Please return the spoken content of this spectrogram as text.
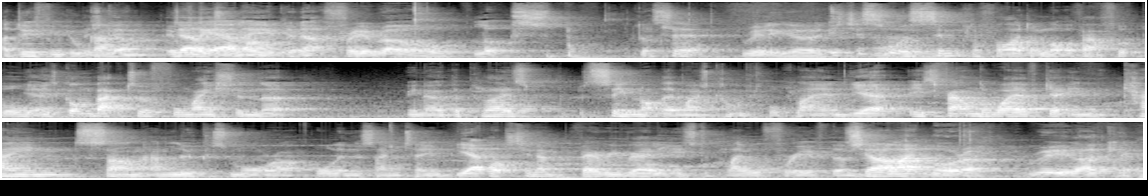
I do think It's go. got it'll Dele go to Alli market. with that free role looks That's it. really good. It's just sort Um, of simplified a lot of our football. Yeah. It's gone back to a formation that, you know, the players seem like they're most comfortable playing. Yeah. He's found a way of getting Kane, Son, and Lucas Moura all in the same team. Yeah. Pochettino very rarely used to play all three of them. See, I like Moura. Really like him.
